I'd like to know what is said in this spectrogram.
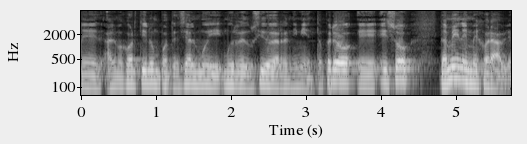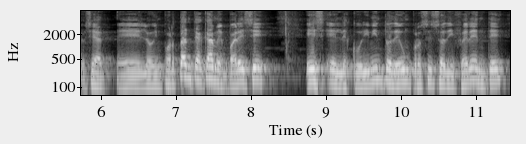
eh, a lo mejor tienen un potencial muy, muy reducido de rendimiento, pero eso también es mejorable. O sea, lo importante acá me parece es el descubrimiento de un proceso diferente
